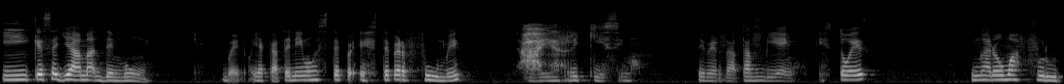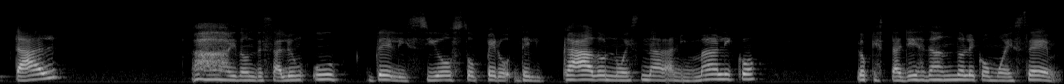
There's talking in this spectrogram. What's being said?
y que se llama The Moon. Bueno, y acá tenemos este, este perfume. Ay, es riquísimo. De verdad, también. Esto es un aroma frutal. Ay, donde sale un oud delicioso, pero delicado, no es nada animálico. Lo que está allí es dándole como ese,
